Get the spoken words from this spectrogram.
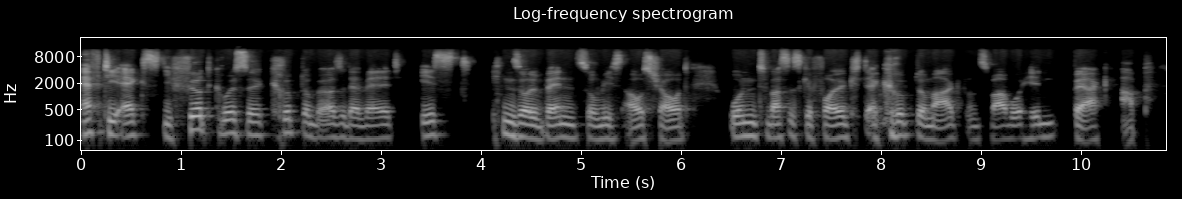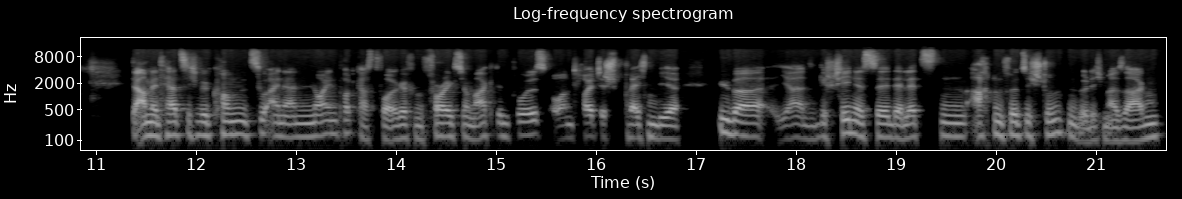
FTX, die viertgrößte Kryptobörse der Welt, ist insolvent, so wie es ausschaut. Und was ist gefolgt? Der Kryptomarkt und zwar wohin? Bergab. Damit herzlich willkommen zu einer neuen Podcast-Folge von Forex Your Market Impulse. Und heute sprechen wir über ja, die Geschehnisse der letzten 48 Stunden, würde ich mal sagen.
